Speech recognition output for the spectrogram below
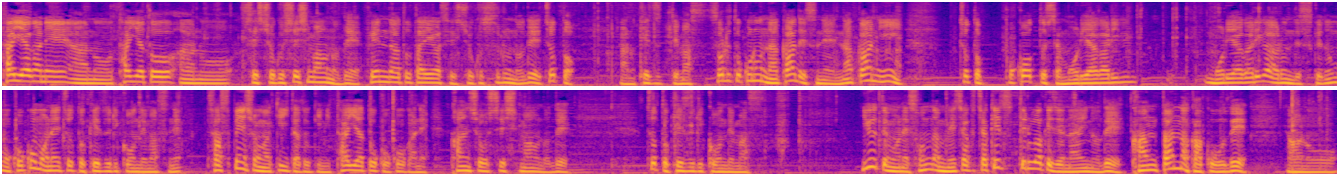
タイヤがね、あの、タイヤと、あの、接触してしまうので、フェンダーとタイヤが接触するので、ちょっと、あの、削ってます。それとこの中ですね、中に、ちょっとポコッとした盛り上がり、盛り上がりがあるんですけども、ここもね、ちょっと削り込んでますね。サスペンションが効いた時にタイヤとここがね、干渉してしまうので、ちょっと削り込んでます。言うてもね、そんなめちゃくちゃ削ってるわけじゃないので、簡単な加工で、あの、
